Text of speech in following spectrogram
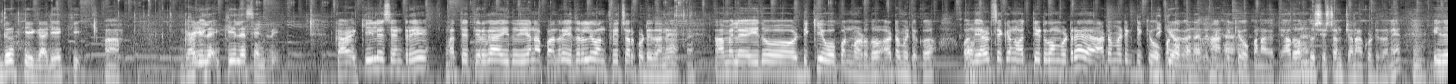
ಇದು ಈ ಗಾಡಿಯ ಕೀ ಹಾಂ. ಗಾಡಿ ಕೀಲೆಸ್ ಎಂಟ್ರಿ ಕೀಲೆಸ್ ಎಂಟ್ರಿ ಮತ್ತೆ ತಿರ್ಗಾ ಇದು ಏನಪ್ಪ ಅಂದರೆ ಇದರಲ್ಲಿ ಒಂದು ಫೀಚರ್ ಕೊಟ್ಟಿದ್ದಾನೆ. ಆಮೇಲೆ ಇದು ಡಿಕ್ಕಿ ಓಪನ್ ಮಾಡೋದು ಆಟೋಮೆಟಿಕ್ ಒಂದು ಎರಡು ಸೆಕೆಂಡ್ ಒತ್ತಿ ಇಟ್ಕೊಂಡ್ಬಿಟ್ರೆ ಆಟೋಮೆಟಿಕ್ ಡಿಕ್ಕಿ ಓಪನ್ ಆಗುತ್ತೆ. ಹಾಂ ಡಿಕ್ಕಿ ಓಪನ್ ಆಗುತ್ತೆ. ಅದೊಂದು ಸಿಸ್ಟಮ್ ಚೆನ್ನಾಗಿ ಕೊಟ್ಟಿದ್ದಾನೆ. ಇದು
